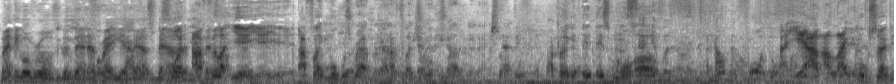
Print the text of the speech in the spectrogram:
But I think overall it was a good battle. That's probably yeah, battle. battle But I feel like yeah, yeah, yeah. I feel like Mook was rapping and I feel like Troy was rapping that. So I feel like it, it's more of was phenomenal. uh, yeah. I, I like Mook second.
